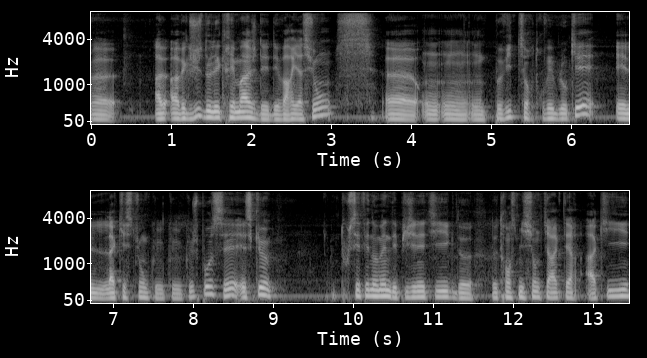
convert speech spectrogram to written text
euh, avec juste de l'écrémage des, des variations, euh, on, on- on peut vite se retrouver bloqué. Et la question que, que- que je pose, c'est est-ce que tous ces phénomènes d'épigénétique, de, de transmission de caractères acquis,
